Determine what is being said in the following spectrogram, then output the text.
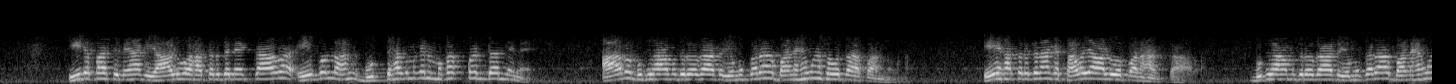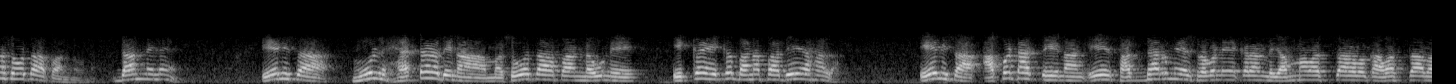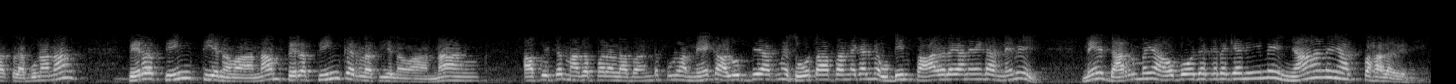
ඊට පස්සේ මෙයාගේ යාළුවා හතර දෙනෙක් ආවා ඒගොල්ලෝ බුද්ධ ධර්ම ගැන මොකක්වත් දන්නේ නැහැ. ආව බුදුහාමුදුරුවෝ ගාවට යොමු කරා බණ ඇහුවා සෝතාපන්න වුණා. ඒ හතර දෙනාගේ තව යාළුව 50ක් ආවා. බුදුහාමුදුරුවෝ ගාවට යොමු කරා බණ ඇහුවා සෝතාපන්න වුණා. දන්නේ නැහැ. ඒ නිසා මුල් 60 දෙනාම සෝතාපන්න වුණේ එක එක බණපදේ අහලා. ඒ නිසා අපටත් එහෙනම් ඒ සද්ධර්මය ශ්‍රවණය කරන්න යම් අවස්ථාවක අවස්ථාවක් ලැබුණා නම් පෙර පිං තියනවා නම් පෙර පිං කරලා තියනවා නම් අපිට මගපල ලබන්න පුළුවන්. මේක අලුත් දෙයක් නේ සෝතාපන්න කියන්නේ උඩින් පාවල යන එකක් නෙමෙයි මේ ධර්මය අවබෝධ කර ගැනීමේ ඥානයක් පහළ වෙන්නේ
